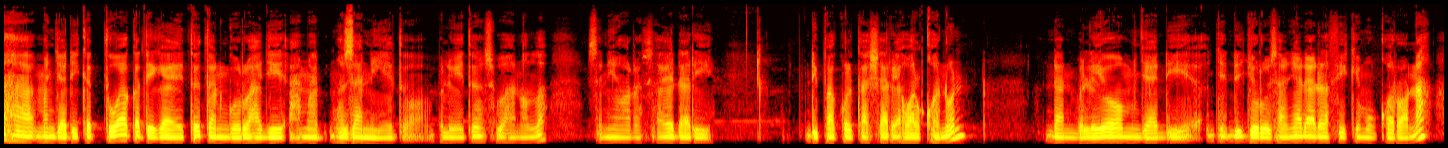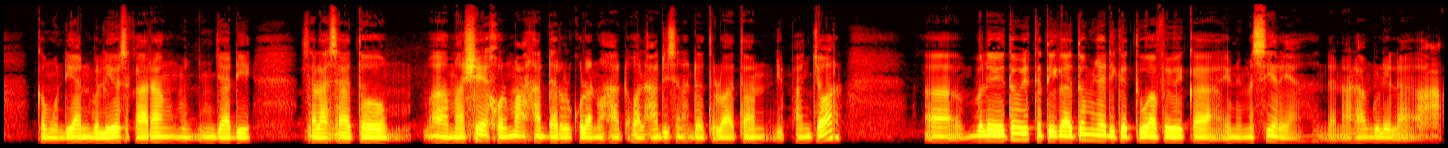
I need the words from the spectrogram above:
menjadi ketua ketika itu Tuan Guru Haji Ahmad Muzani itu. Beliau itu subhanallah senior saya dari di Fakultas Syariah Wal Qanun dan beliau menjadi jadi jurusannya adalah fikih mukorona kemudian beliau sekarang menjadi salah satu uh, masyayikhul ma'had Darul Quran wal Hadis Nahdlatul Watan di Pancor uh, beliau itu ketika itu menjadi ketua VWK ini Mesir ya. Dan alhamdulillah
